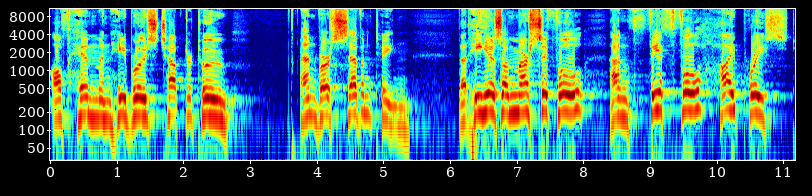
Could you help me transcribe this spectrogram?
of him in Hebrews chapter 2 and verse 17 that he is a merciful and faithful high priest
